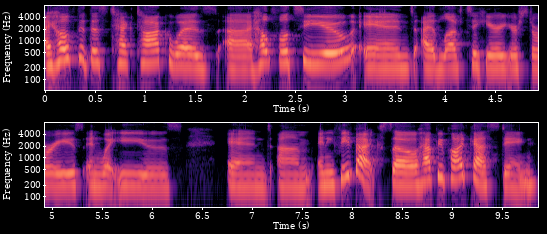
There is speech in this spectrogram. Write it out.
I hope that this tech talk was uh, helpful to you and I'd love to hear your stories and what you use and um, any feedback. So happy podcasting.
